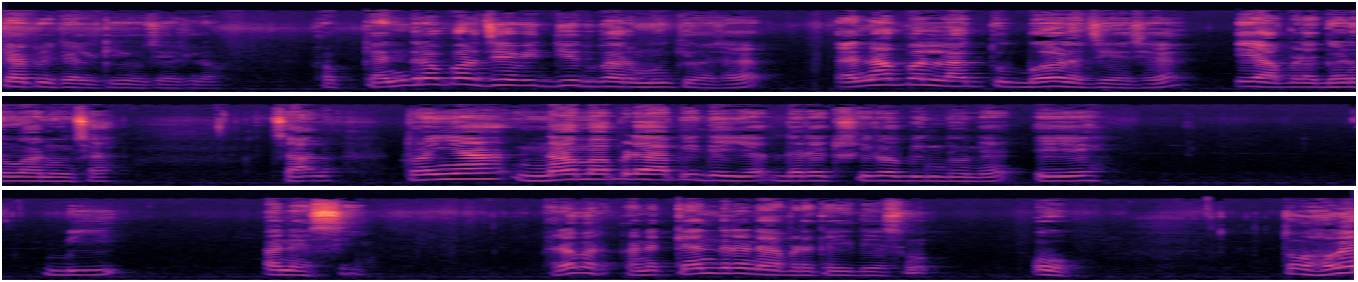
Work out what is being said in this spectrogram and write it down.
કેપિટલ ક્યુ જેટલો. તો કેન્દ્ર પર જે વિદ્યુત ભાર મૂક્યો છે, એના પર લાગતું બળ જે છે એ આપણે ગણવાનું છે. ચાલો, તો અહીંયા નામ આપણે આપી દઈએ દરેક શિરોબિંદુને એ બી અને સી બરાબર? અને કેન્દ્રને આપણે કહી દઈશું ઓ. તો હવે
